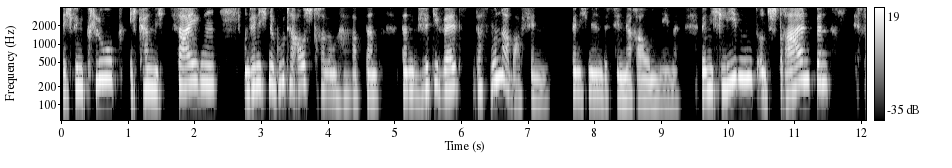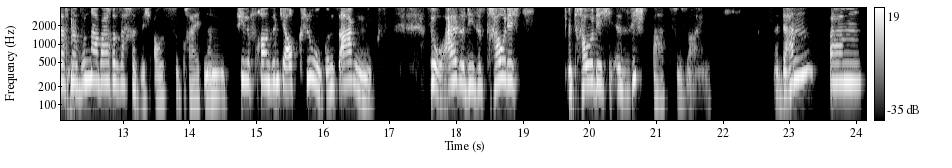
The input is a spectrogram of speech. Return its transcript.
ich bin klug, ich kann mich zeigen. Und wenn ich eine gute Ausstrahlung habe, dann, dann wird die Welt das wunderbar finden wenn ich mir ein bisschen mehr Raum nehme. Wenn ich liebend und strahlend bin, ist das eine wunderbare Sache, sich auszubreiten. Und viele Frauen sind ja auch klug und sagen nichts. So, also dieses trau dich, trau dich sichtbar zu sein. Dann ähm,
